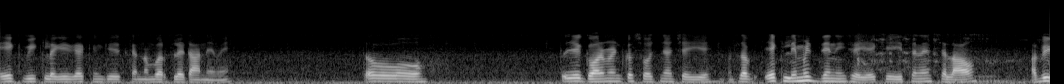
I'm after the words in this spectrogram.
एक वीक लगेगा क्योंकि इसका नंबर प्लेट आने में। तो तो ये गवर्नमेंट को सोचना चाहिए। मतलब एक लिमिट देनी चाहिए कि इतने चलाओ। अभी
